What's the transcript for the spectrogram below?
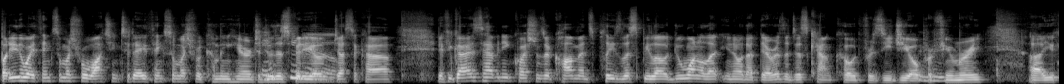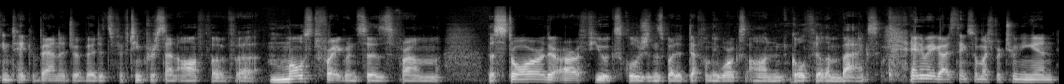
But either way, thanks so much for watching today. Thanks so much for coming here to do Thank this video. Jessica. If you guys have any questions or comments, please list below. Do want to let you know that there is a discount code for ZGO Perfumery. Uh, you can take advantage of it. It's 15% off of uh, most fragrances from the store. There are a few exclusions, but it definitely works on Goldfield and Banks. Anyway, guys, thanks so much for tuning in.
